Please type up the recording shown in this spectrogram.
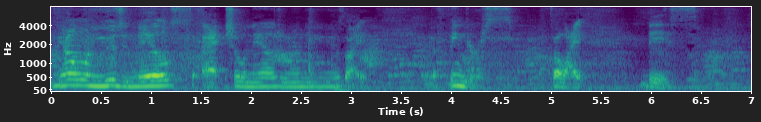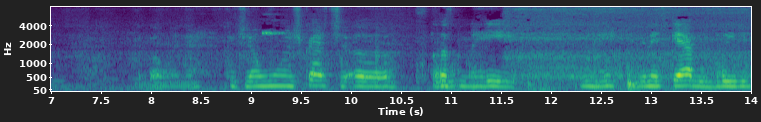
You don't want to use your nails, actual nails. You want to use like your fingers. So like this. To go in there. Cause you don't want to scratch your uh customer head. And then that scab be bleeding.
